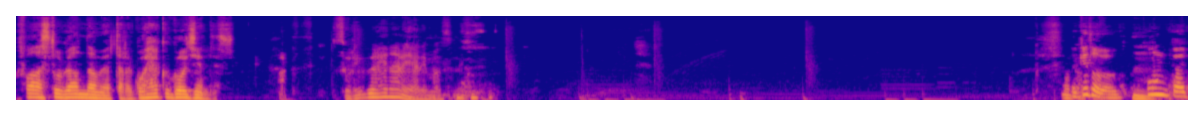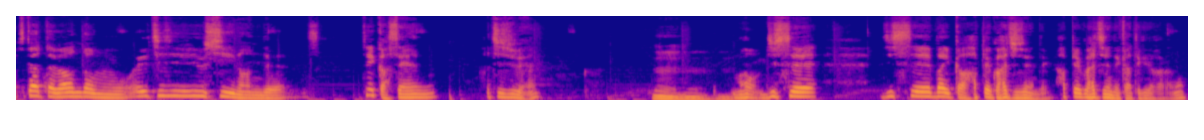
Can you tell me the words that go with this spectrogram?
ファーストガンダムやったら550円です。それぐらいならやれますね。だ けど、うん今回使ったガンダムも HGUC なんで、定価1080円？うんうんうん。もう実製、実製バイカー880円で、880円で買ってきたからね。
